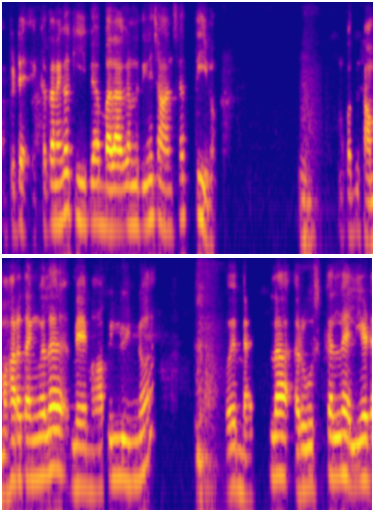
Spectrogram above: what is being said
අපිට එක තැනක කීපයක් බලාගන්න තියෙන චාන්සයක් තියනවා. මොකද සමහර තැන්වල මේ මාපිල්ලු ඉන්නවා. ඔය බැට්ලා රූස් කල්ල එලියට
